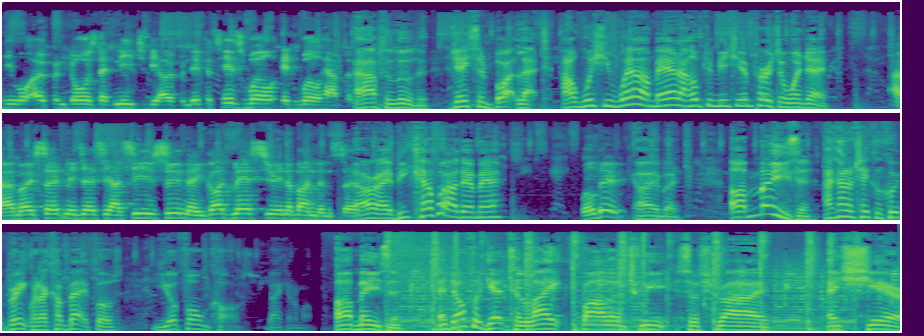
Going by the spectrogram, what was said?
He will open doors that need to be opened. If it's His will, it will happen. Absolutely. Jason Bartlett, I wish you well, man. I hope to meet you in person one day. Uh, most certainly, Jesse. I'll see you soon, and God bless you in abundance, sir. All right. Be careful out there, man. Will do. All right, buddy. Amazing. I got to take a quick break. When I come back, folks, your phone calls. Back in a moment. Amazing. And don't forget to like, follow, tweet, subscribe, and share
